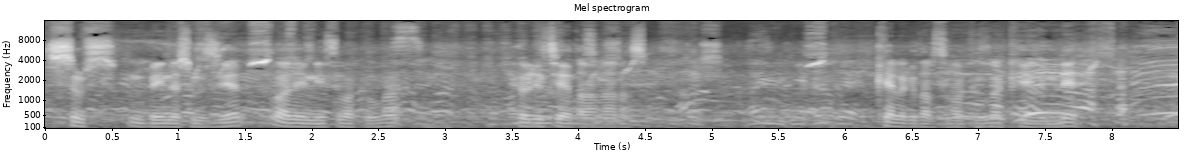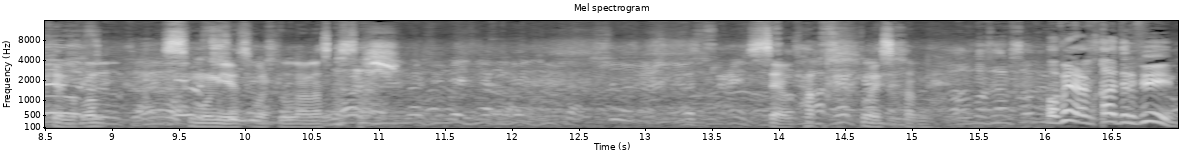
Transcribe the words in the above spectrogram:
الشمس مبيناش مزيان. ولكن تبارك الله حولي تيهضر على راسو كاين القدر تبارك الله كاين المليح كاين الغل السمونية تبارك الله لا تقصرش. عبد الحق الله يسخرني. وفين عبد القادر؟ فين؟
